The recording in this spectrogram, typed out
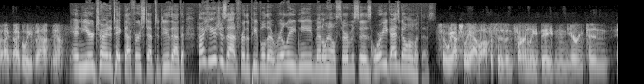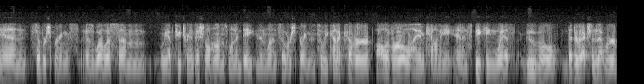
I, I, believe that, yeah. And you're trying to take that first step to do that. How huge is that for the people that really need mental health services? Where are you guys going with this? So we actually have offices in Fernley, Dayton, Yerington, and Silver Springs, as well as some we have two transitional homes, one in Dayton and one in Silver Springs. And so we kind of cover all of rural Lyon County. And in speaking with Google, the direction that we're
